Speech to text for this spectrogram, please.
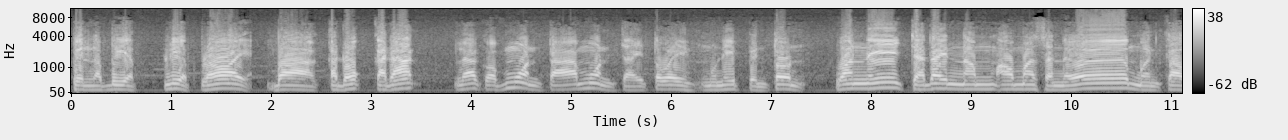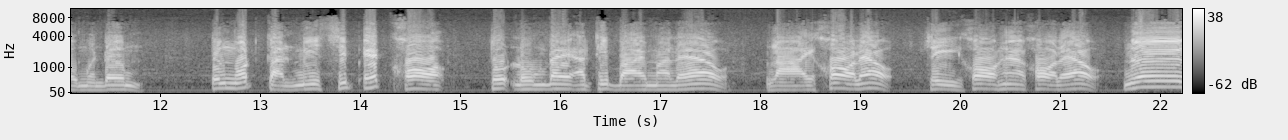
เป็นระเบียบเรียบร้อยบากระดกกระดัก แล้วก็ม่วนตาม่วนใจตัวมูนี้เป็นต้น วันนี้จะได้นำเอามาเสนอเหมือนเก่าเหมือนเดิมถึงหมดกันมีสิบเอ็ดข้อตุลุงได้อธิบายมาแล้ว หลายข้อแล้วสี่ข้อห้าข้อแล้วหนึ่ง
